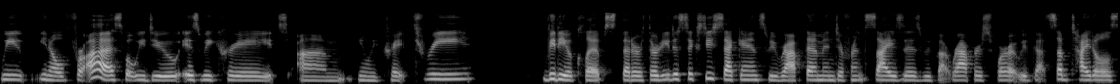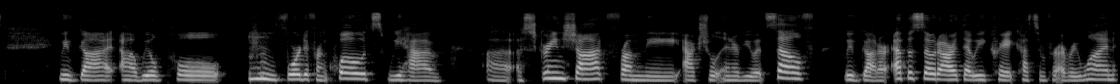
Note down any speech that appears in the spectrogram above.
We, you know, for us, what we do is we create, um, you know, we create three video clips that are 30 to 60 seconds. We wrap them in different sizes. We've got wrappers for it. We've got subtitles. We've got, uh, we'll pull four different quotes. We have uh, a screenshot from the actual interview itself. We've got our episode art that we create custom for everyone.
